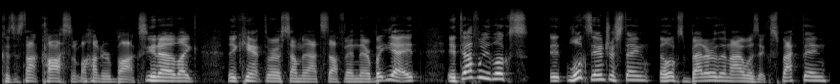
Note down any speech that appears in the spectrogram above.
because it's not costing them a hundred bucks. You know, like they can't throw some of that stuff in there. But yeah, it it definitely looks it looks interesting. It looks better than I was expecting.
